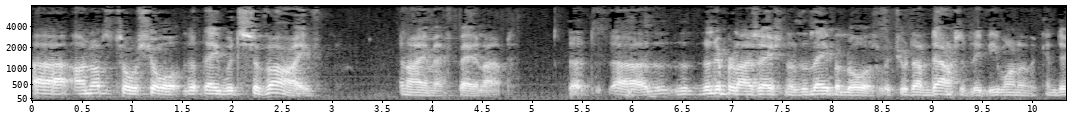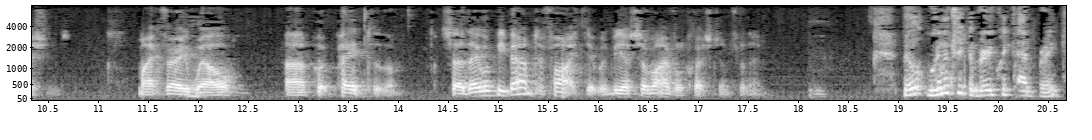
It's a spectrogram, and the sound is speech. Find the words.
uh, are not at all sure that they would survive an IMF bailout. That uh, the, the, liberalisation of the labour laws, which would undoubtedly be one of the conditions, might very well uh, put paid to them. So they would be bound to fight. It would be a survival question for them. Bill, we're going to take a very quick ad break.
